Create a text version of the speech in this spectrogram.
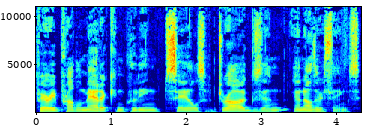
very problematic, including sales of drugs and, and other things.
